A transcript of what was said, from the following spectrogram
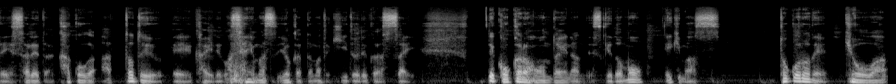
待された過去があったという、えー、回でございます。よかったらまた聞いておいてください。で、ここから本題なんですけども、いきます。ところで、今日は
